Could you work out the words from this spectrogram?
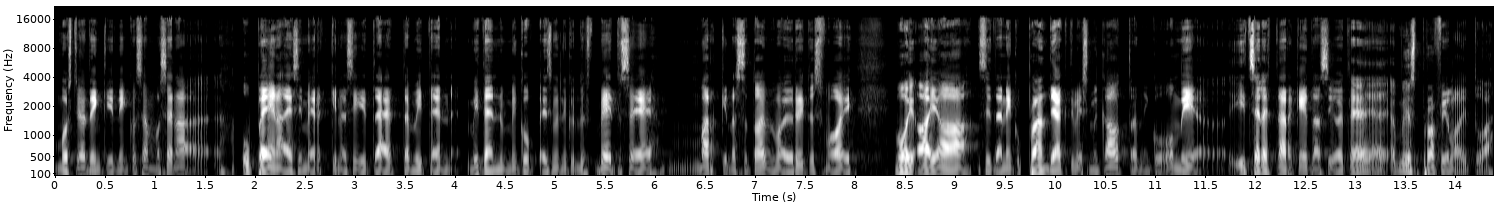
musta jotenkin niin semmoisena upeina esimerkkinä siitä, että miten, miten niin kuin, esimerkiksi niin B2C-markkinassa toimiva yritys voi, voi ajaa sitä niin kuin brändiaktivismin kautta niin kuin omia itselle tärkeitä asioita ja, ja myös profiloitua.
